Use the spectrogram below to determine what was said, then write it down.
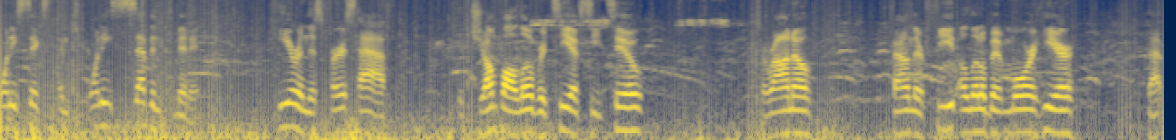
26th and 27th minute here in this first half to jump all over TFC2. Toronto found their feet a little bit more here. That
